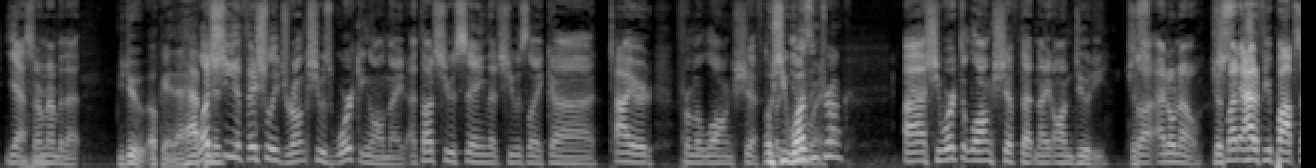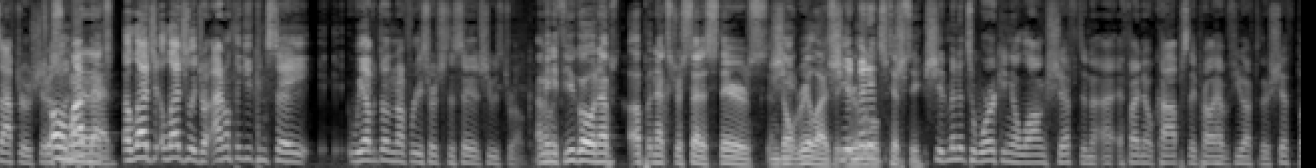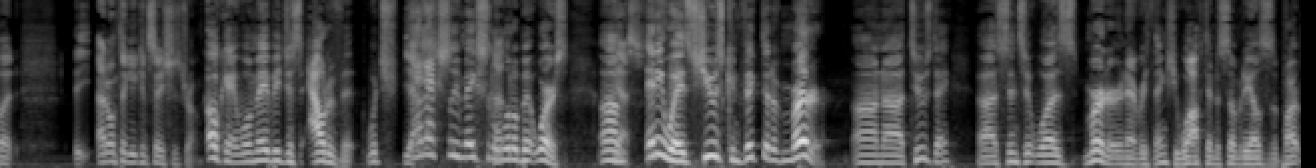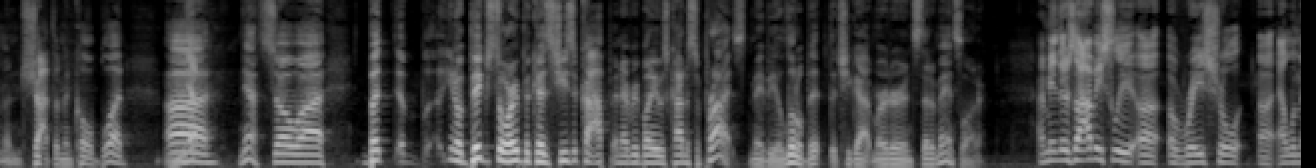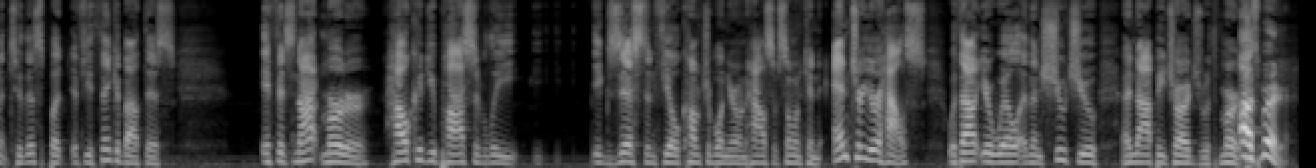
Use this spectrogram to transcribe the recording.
Yes, I remember that. You do okay. That happened. Was in- she officially drunk? She was working all night. I thought she was saying that she was like uh, tired from a long shift. Oh, she wasn't way. drunk. Uh, she worked a long shift that night on duty. so I, I don't know. she might have had a few pops after her shift. Oh, my bad. Alleg- allegedly drunk. I don't think you can say we haven't done enough research to say that she was drunk. I mean, if you go an up, up an extra set of stairs and She- don't realize that she you're a little tipsy, She, she admitted to working a long shift, and I, if I know cops, they probably have a few after their shift. But I don't think you can say she's drunk. Okay, well maybe just out of it, which Yes. that actually makes it a little bit worse. Um, Yes. Anyways, she was convicted of murder on uh, Tuesday. Uh, since it was murder and everything, she walked into somebody else's apartment and shot them in cold blood. Uh, Yeah. So, uh, but uh, you know, big story because she's a cop and everybody was kind of surprised, maybe a little bit, that she got murder instead of manslaughter. I mean, there's obviously a, a racial uh, element to this, but if you think about this, if it's not murder, how could you possibly exist and feel comfortable in your own house if someone can enter your house without your will and then shoot you and not be charged with murder? Oh, it's murder.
